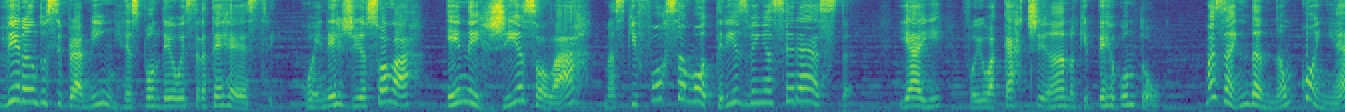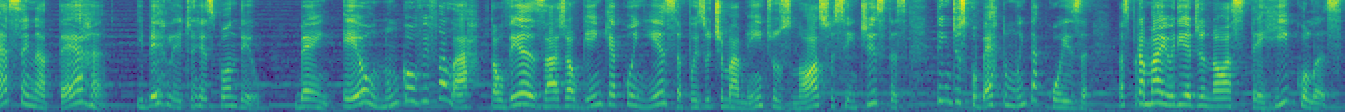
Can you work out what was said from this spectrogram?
Virando-se para mim, respondeu o extraterrestre: Com energia solar. Energia solar? Mas que força motriz vem a ser esta? E aí foi o acartiano que perguntou: Mas ainda não conhecem na Terra? E Berlete respondeu: Bem, eu nunca ouvi falar. Talvez haja alguém que a conheça, pois ultimamente os nossos cientistas têm descoberto muita coisa, mas para a maioria de nós terrícolas,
